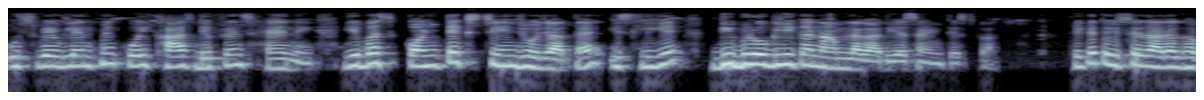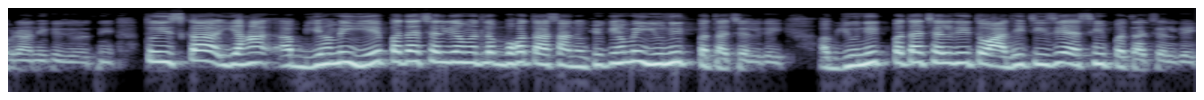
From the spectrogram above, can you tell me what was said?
उस वेवलेंथ में कोई खास डिफरेंस है नहीं। ये बस कॉन्टेक्स्ट चेंज हो जाता है, इसलिए डिब्रोगली का नाम लगा दिया साइंटिस्ट का। ठीक है तो इससे ज़्यादा घबराने की ज़रूरत नहीं तो इसका यहाँ, अब हमें ये पता चल गया मतलब बहुत आसान हो, क्योंकि हमें यूनिट पता चल गई। अब यूनिट पता चल गई तो आधी चीज़ें ऐसे ही पता चल गई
